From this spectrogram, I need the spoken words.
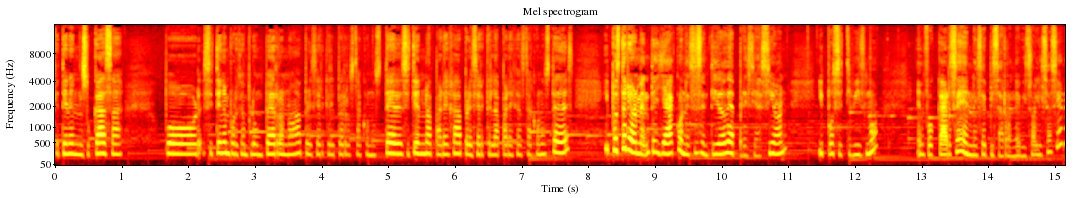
que tienen en su casa, por si tienen por ejemplo un perro, ¿no? Apreciar que el perro está con ustedes, si tienen una pareja, apreciar que la pareja está con ustedes y posteriormente ya con ese sentido de apreciación y positivismo enfocarse en ese pizarrón de visualización.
